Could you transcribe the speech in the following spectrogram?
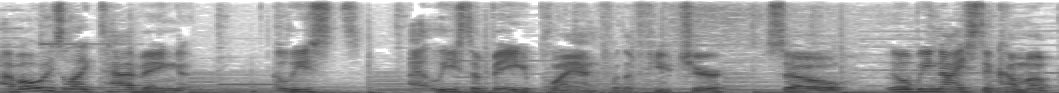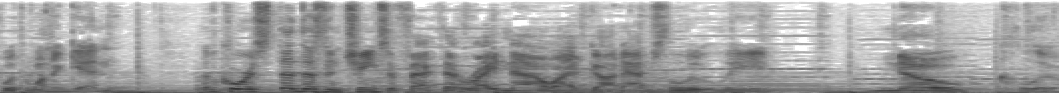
I've always liked having at least at least a vague plan for the future, so it'll be nice to come up with one again. Of course, that doesn't change the fact that right now I've got absolutely no clue.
